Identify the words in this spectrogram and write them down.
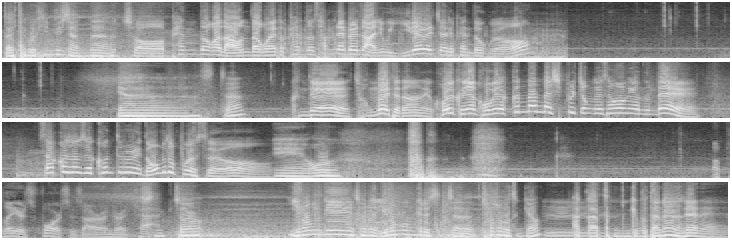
나이테가 힘들지 않나. 그렇죠. 팬더가 나온다고 해도 팬더 3레벨도 아니고 2레벨짜리 팬더고요. 야, 진짜. 근데 정말 대단하네요. 거의 그냥 거기서 끝난다 싶을 정도의 상황이었는데 사커 선수의 컨트롤이 너무 돋보였어요. 예, 어, A player's forces are under attack. 진짜 이런 게 저는 이런 공기를 진짜 쳐주거든요. 음. 아까 같은 공기보다는 네네.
